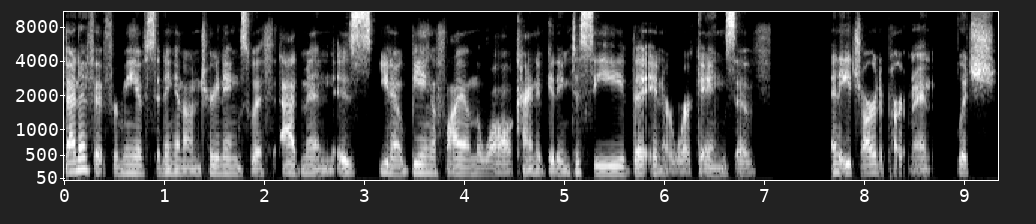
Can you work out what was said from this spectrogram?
benefit for me of sitting in on trainings with admin is, you know, being a fly on the wall, kind of getting to see the inner workings of an HR department, which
